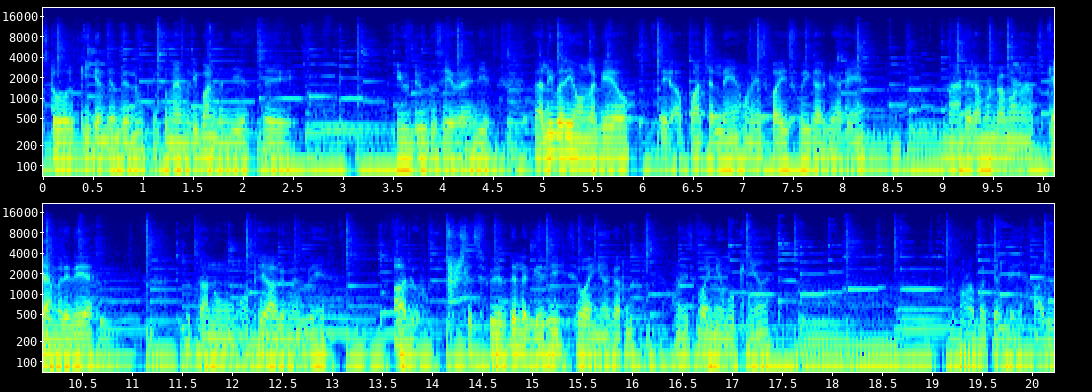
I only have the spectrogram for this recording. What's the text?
ਸਟੋਰ ਕੀ ਕਹਿੰਦੇ ਹੁੰਦੇ ਉਹਨੂੰ? ਇੱਕ ਮੈਮਰੀ ਬਣ ਜਾਂਦੀ ਹੈ ਤੇ YouTube ਤੇ ਸੇਵ ਰਹਿੰਦੀ ਹੈ ਪਹਿਲੀ ਵਾਰੀ ਆਉਣ ਲੱਗੇ ਉਹ ਤੇ ਆਪਾਂ ਚੱਲੇ ਆ ਹੁਣੇ ਸਫ਼ਾਈ ਸਫ਼ਾਈ ਕਰਕੇ ਹਟੇ ਆ ਮੈਂ ਤੇ ਰਮਨ ਰਮਨ ਕੈਮਰੇ ਦੇ ਆ। ਤੇ ਤੁਹਾਨੂੰ ਉੱਥੇ ਆ ਕੇ ਮਿਲਦੇ ਆ ਆ ਜਾਓ। ਤੇ ਸਵੇਰ ਦੇ ਲੱਗੇ ਸੀ ਸਫਾਈਆਂ ਕਰਨ। ਹੁਣੇ ਸਫਾਈਆਂ ਮੁੱਕੀਆਂ ਤੇ ਹੁਣ ਆਪਾਂ ਚੱਲੇ ਆ ਆ ਜਾਓ।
